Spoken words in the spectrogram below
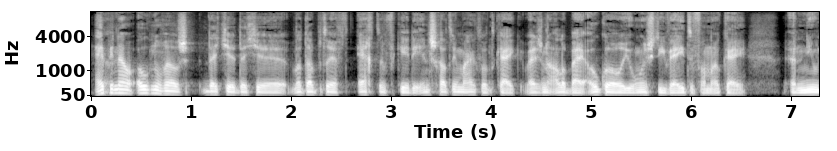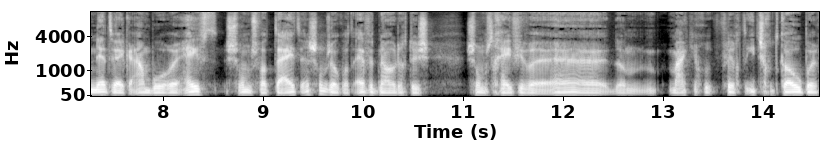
heb je nou ook nog wel eens dat je, dat je wat dat betreft echt een verkeerde inschatting maakt? Want kijk, wij zijn allebei ook wel jongens die weten van oké, een nieuw netwerk aanboren heeft soms wat tijd en soms ook wat effort nodig. Dus soms geef je, eh, dan maak je goed- vlucht iets goedkoper.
